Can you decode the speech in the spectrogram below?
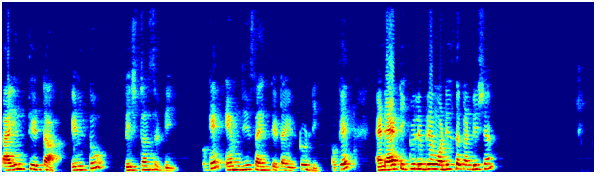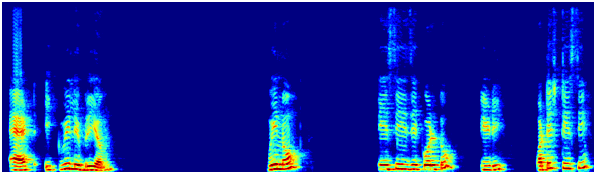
sine theta into distance d. Okay, mg sine theta into d. Okay, and at equilibrium, what is the condition? At equilibrium we know Tc is equal to Td. What is Tc?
